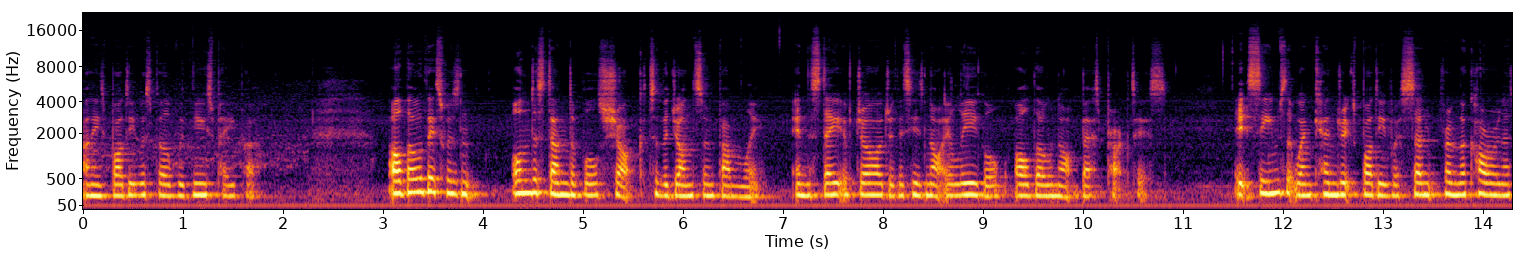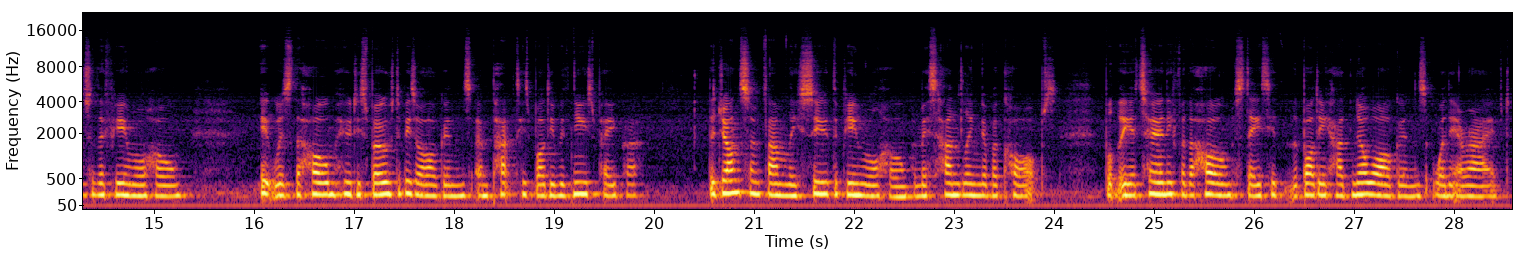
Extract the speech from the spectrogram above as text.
and his body was filled with newspaper. Although this was an understandable shock to the Johnson family, in the state of Georgia, this is not illegal, although not best practice. It seems that when Kendrick's body was sent from the coroner to the funeral home, it was the home who disposed of his organs and packed his body with newspaper. The Johnson family sued the funeral home for mishandling of a corpse, but the attorney for the home stated that the body had no organs when it arrived.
